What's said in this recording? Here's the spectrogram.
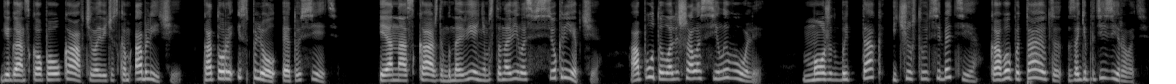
гигантского паука в человеческом обличии, который исплел эту сеть. И она с каждым мгновением становилась все крепче, опутывала, лишала силы воли. Может быть, так и чувствуют себя те, кого пытаются загипнотизировать.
